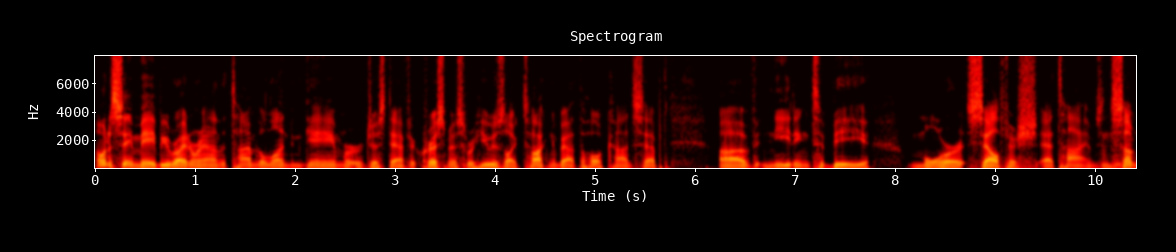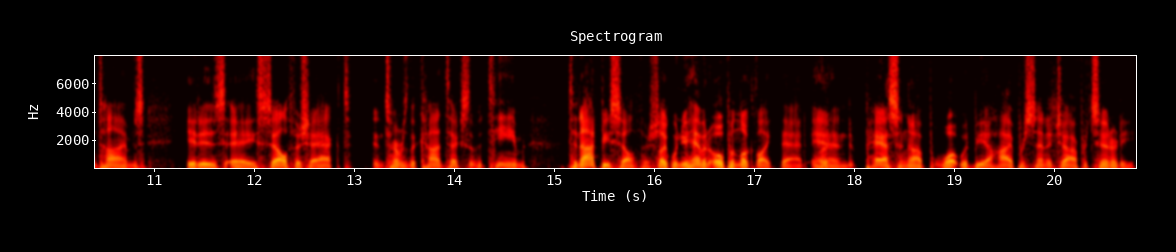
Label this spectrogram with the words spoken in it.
I want to say maybe right around the time of the London game or just after Christmas, where he was like talking about the whole concept of needing to be more selfish at times, and sometimes it is a selfish act in terms of the context of a team to not be selfish. Like when you have an open look like that and passing up what would be a high percentage opportunity,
